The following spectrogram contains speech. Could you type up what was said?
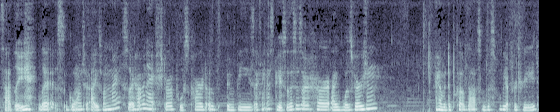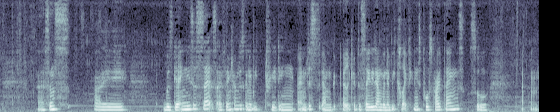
sadly. Let's go on to IZ*ONE now. So I have an extra postcard of Eunbi's, I think this, okay, so this is our, her I Was version. I have a duplicate of that, so this will be up for trade. Uh, since I was getting these as sets, I think I'm just going to be trading, I'm just, I'm like I decided I'm going to be collecting these postcard things, so um,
